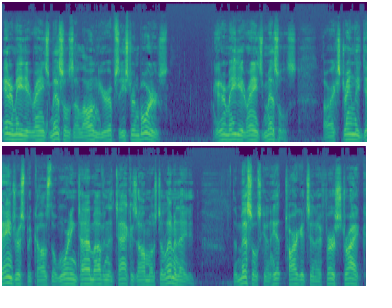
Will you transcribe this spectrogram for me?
intermediate range missiles along Europe's eastern borders. Intermediate range missiles are extremely dangerous because the warning time of an attack is almost eliminated. The missiles can hit targets in a first strike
